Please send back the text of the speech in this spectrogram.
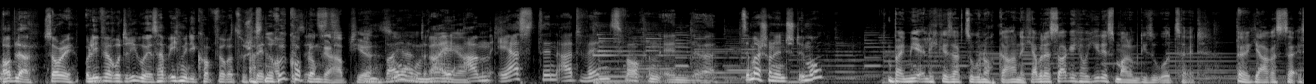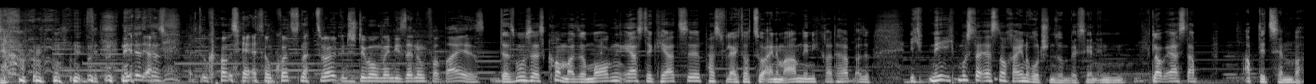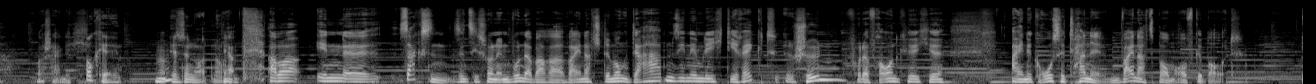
Hoppla, sorry. Olivia Rodrigo, jetzt habe ich mir die Kopfhörer zu spät Hast eine Rückkopplung gehabt hier. In Bayern so, 3 ja. am ersten Adventswochenende. Sind wir schon in Stimmung? Bei mir ehrlich gesagt sogar noch gar nicht. Aber das sage ich auch jedes Mal um diese Uhrzeit. Äh, Jahreszeit. nee, das, das, du kommst ja erst um kurz nach zwölf in Stimmung, wenn die Sendung vorbei ist. Das muss erst kommen. Also morgen erste Kerze, passt vielleicht auch zu einem Abend, den ich gerade habe. Also ich, nee, ich muss da erst noch reinrutschen so ein bisschen. In, ich glaube erst ab, ab Dezember wahrscheinlich. Okay. Hm? Ist in Ordnung. Ja. Aber in äh, Sachsen sind sie schon in wunderbarer Weihnachtsstimmung. Da haben sie nämlich direkt äh, schön vor der Frauenkirche eine große Tanne, einen Weihnachtsbaum aufgebaut.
